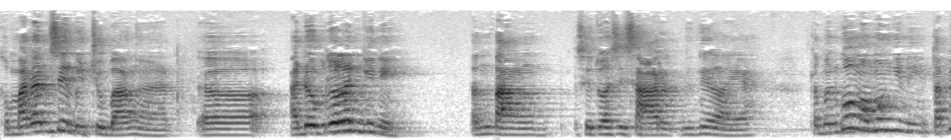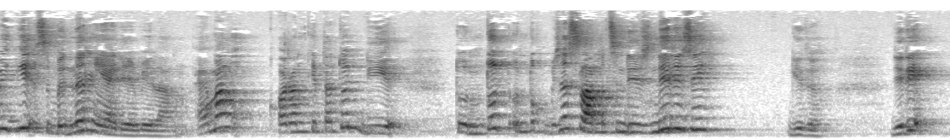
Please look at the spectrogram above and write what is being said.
kemarin sih lucu banget. Eh, ada obrolan gini tentang situasi saat ini lah ya. Temen gue ngomong gini, tapi Gi sebenarnya dia bilang, emang orang kita tuh dituntut untuk bisa selamat sendiri-sendiri sih, gitu. Jadi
